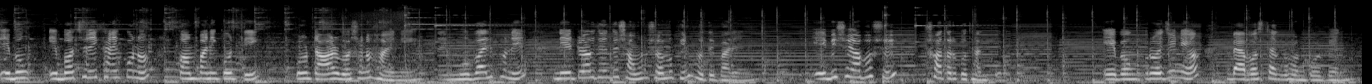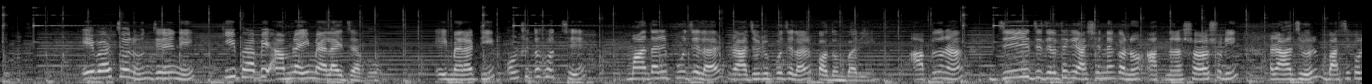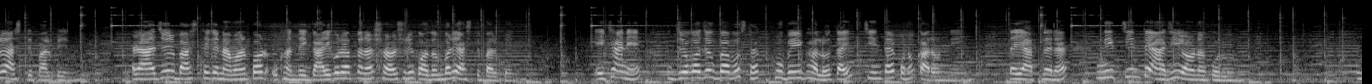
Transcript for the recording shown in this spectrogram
এবং এবছর এখানে কোনো কোম্পানি কর্তৃক কোনো টাওয়ার বসানো হয়নি। তাই মোবাইল ফোনে নেটওয়ার্কজনিত সমস্যার সম্মুখীন হতে পারেন। এ বিষয়ে অবশ্যই সতর্ক থাকবেন এবং প্রয়োজনীয় ব্যবস্থা গ্রহণ করবেন। এবার চলুন জেনে নেই কীভাবে আমরা এই মেলায় যাব। এই মেলাটি অনুষ্ঠিত হচ্ছে মাদারীপুর জেলার রাজৌরি উপজেলার কদমবাড়ি। আপনারা যে যে জেলা থেকে আসেন না কেন, আপনারা সরাসরি রাজৌর বাসে করে আসতে পারবেন। রাজৌর বাস থেকে নামার পর ওখান থেকে গাড়ি করে আপনারা সরাসরি কদমবাড়ি আসতে পারবেন। এখানে যোগাযোগ ব্যবস্থা খুবই ভালো, তাই চিন্তার কোনো কারণ নেই। তাই আপনারা নিশ্চিন্তে আজই রওনা করুন।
